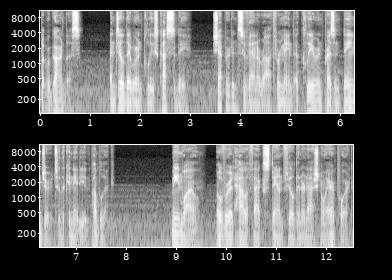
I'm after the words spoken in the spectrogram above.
But regardless, until they were in police custody, Shepherd and Souvannarath remained a clear and present danger to the Canadian public. Meanwhile, over at Halifax Stanfield International Airport,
